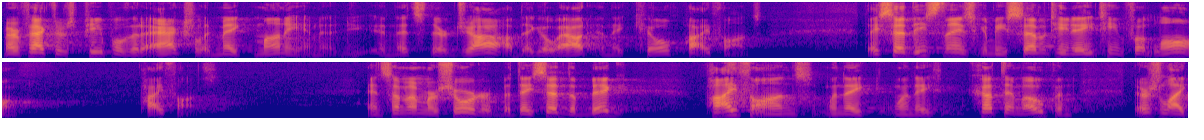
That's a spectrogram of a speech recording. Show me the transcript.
Matter of fact, there's people that actually make money and, and it's their job. They go out and they kill pythons. They said these things can be 17, 18 foot long, pythons. And some of them are shorter. But they said the big pythons, when they, when they cut them open, there's like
